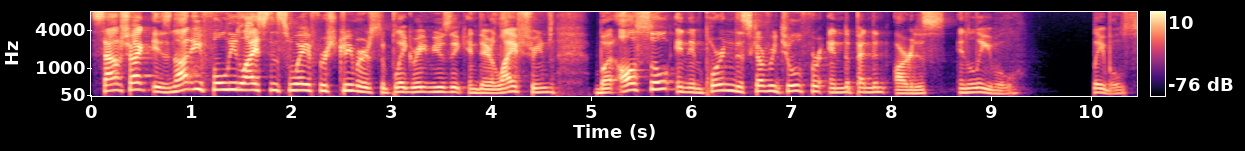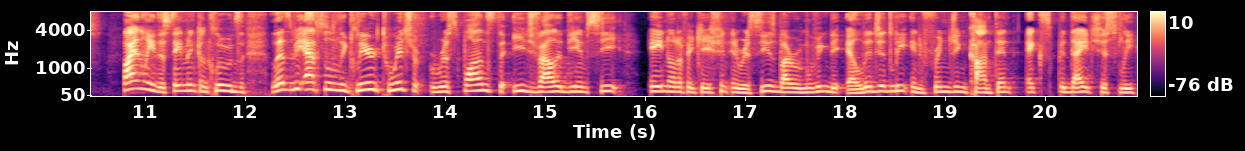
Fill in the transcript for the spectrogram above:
Soundtrack is not a fully licensed way for streamers to play great music in their live streams, but also an important discovery tool for independent artists and label labels. Finally, the statement concludes Let's be absolutely clear Twitch responds to each valid DMC a notification it receives by removing the allegedly infringing content expeditiously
